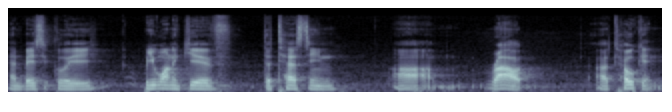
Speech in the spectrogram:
And basically we want to give the testing um, route a token.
